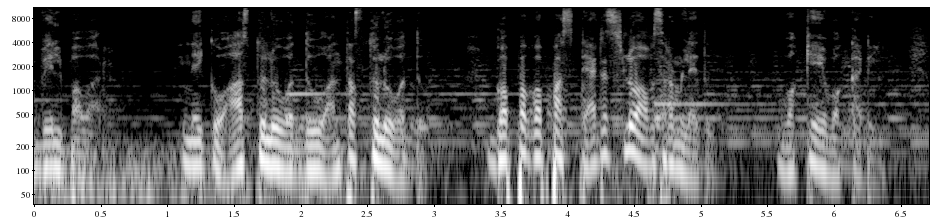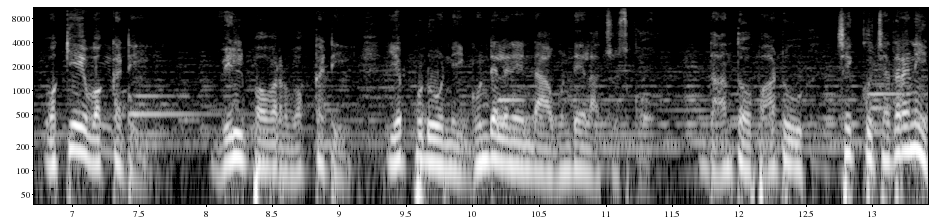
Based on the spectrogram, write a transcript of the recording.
విల్ పవర్ నీకు ఆస్తులు వద్దు అంతస్తులు వద్దు. గొప్ప గొప్ప స్టేటస్లు అవసరం లేదు. ఒకే ఒక్కటి ఒకే ఒక్కటి. విల్ పవర్ ఒక్కటి. ఎప్పుడూ నీ గుండెల నిండా ఉండేలా చూసుకో. దాంతోపాటు చెక్కు చెదరని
